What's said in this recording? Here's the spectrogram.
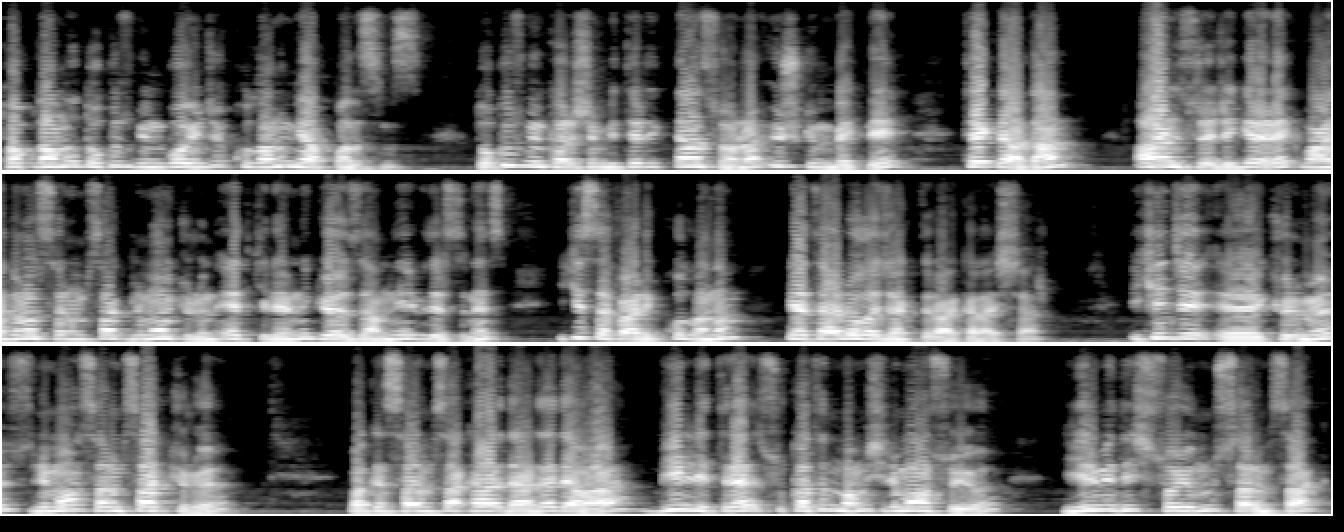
toplamda 9 gün boyunca kullanım yapmalısınız. 9 gün karışım bitirdikten sonra 3 gün bekleyip tekrardan aynı sürece girerek maydanoz, sarımsak, limon kürünün etkilerini gözlemleyebilirsiniz. 2 seferlik kullanım yeterli olacaktır arkadaşlar. İkinci e, kürümüz limon sarımsak kürü. Bakın sarımsak her derde deva. 1 litre su katılmamış limon suyu, 20 diş soyulmuş sarımsak,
